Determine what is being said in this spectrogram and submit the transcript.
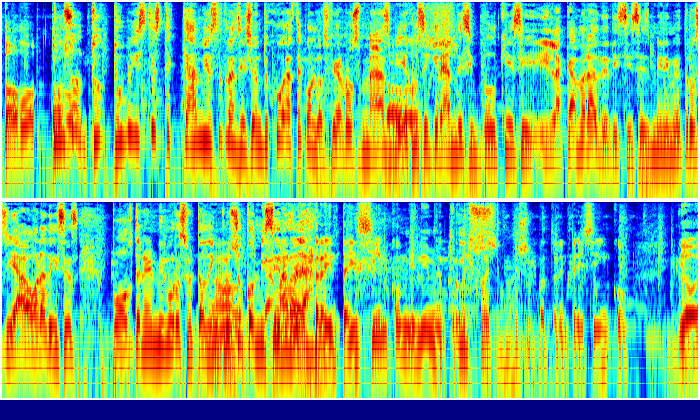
todo, todo. ¿Tú, viste este cambio, esta transición. Tú jugaste con los fierros más viejos y grandes y bulkies y, la cámara de 16 milímetros y ahora dices, puedo obtener el mismo resultado incluso con mi cámara de 35 milímetros. Hijo de tu madre. Super 35. Yo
